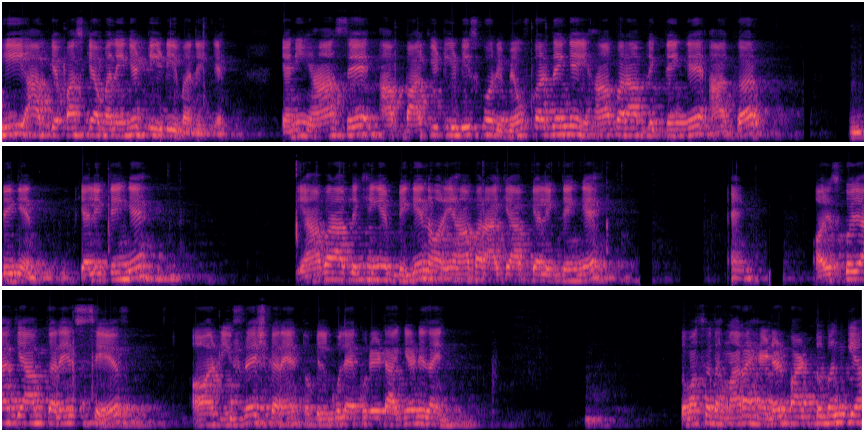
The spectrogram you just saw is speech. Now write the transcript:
ही आपके पास क्या बनेंगे? टीडी बनेंगे। यानी यहाँ से आप बाकी टीडीज को रिमूव कर देंगे। यहाँ पर आप लिख देंगे आकर बिगिन क्या लिख देंगे? यहाँ पर आप लिखेंगे बिगिन और यहाँ पर आके आप क्या लिख देंगे? एंड और इसको जाके आप करें सेव और रिफ्रेश करें तो बिल्कुल एक्यूरेट आ गया डिज़ाइन तो मकसद हमारा हेडर पार्ट तो बन गया।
